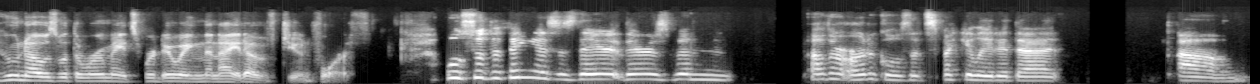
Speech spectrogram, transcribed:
who knows what the roommates were doing the night of june 4th well so the thing is is there there's been other articles that speculated that um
